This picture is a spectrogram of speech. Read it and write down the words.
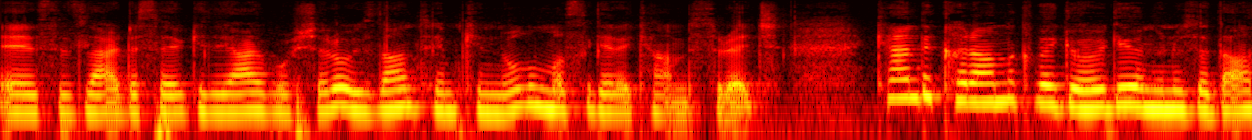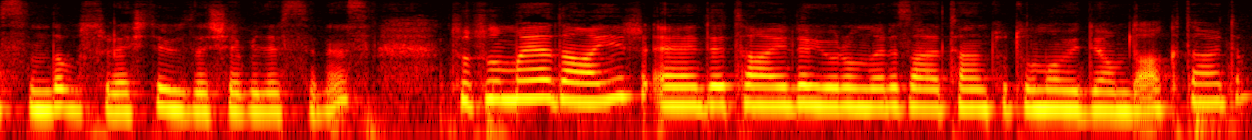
e, sizlerde sevgili yay burçları. O yüzden temkinli olunması gereken bir süreç. Kendi karanlık ve gölge yönünüzle de aslında bu süreçte yüzleşebilirsiniz. Tutulmaya dair e, detaylı yorumları zaten tutulma videomda aktardım.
